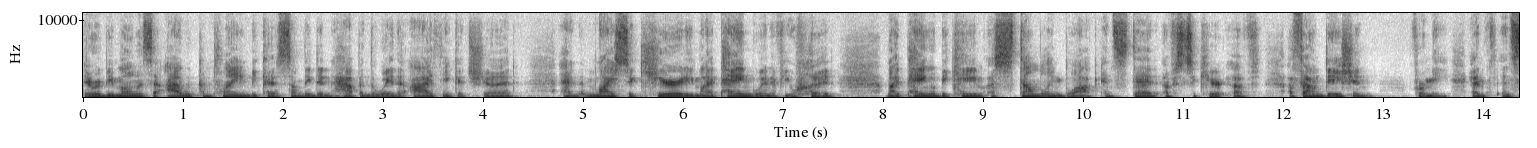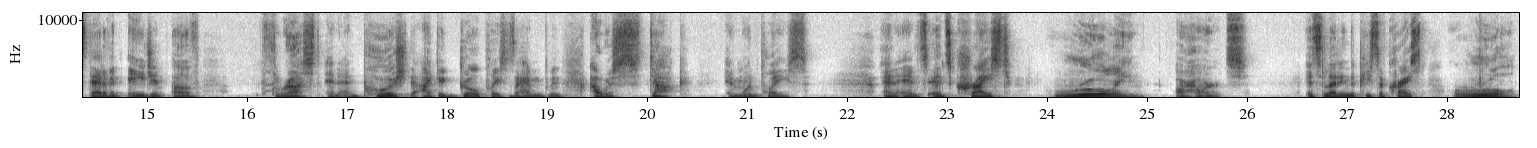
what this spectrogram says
There would be moments that I would complain because something didn't happen the way that I think it should. And my security, my penguin, if you would, my penguin became a stumbling block instead of secure of a foundation for me. And instead of an agent of thrust and, and push that I could go places I haven't been, I was stuck in one place. And it's it's Christ ruling our hearts. It's letting the peace of Christ rule.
